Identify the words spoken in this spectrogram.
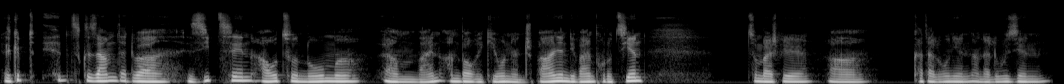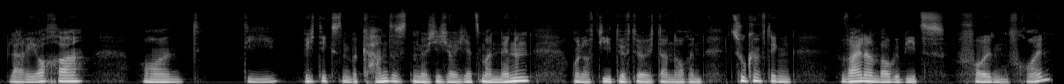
Es gibt insgesamt etwa 17 autonome ähm, Weinanbauregionen in Spanien, die Wein produzieren. Zum Beispiel äh, Katalonien, Andalusien, La Rioja. Und die wichtigsten, bekanntesten möchte ich euch jetzt mal nennen und auf die dürft ihr euch dann auch in zukünftigen Weinanbaugebietsfolgen freuen.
